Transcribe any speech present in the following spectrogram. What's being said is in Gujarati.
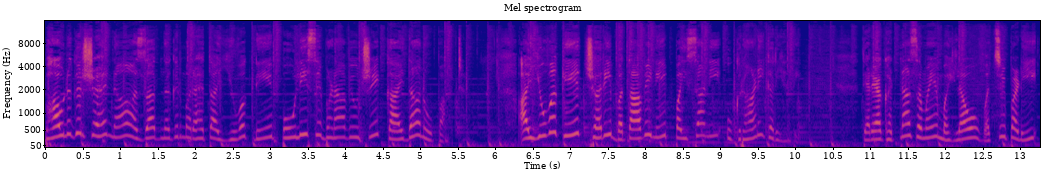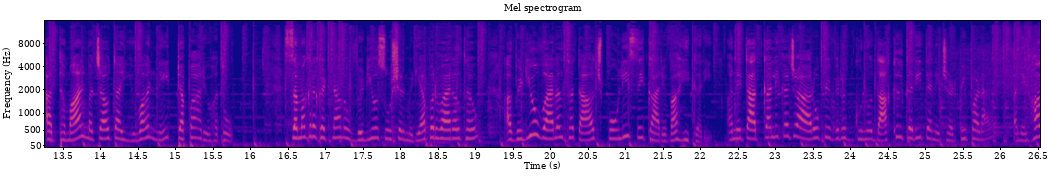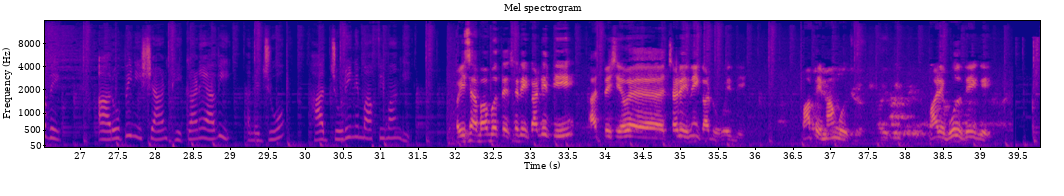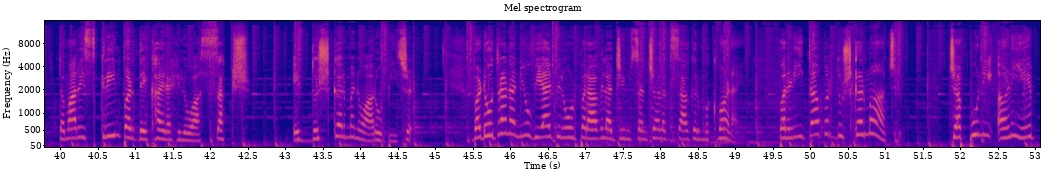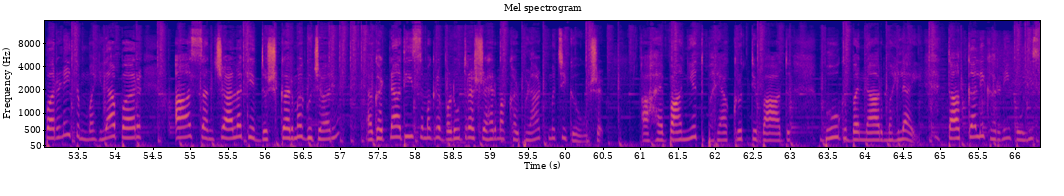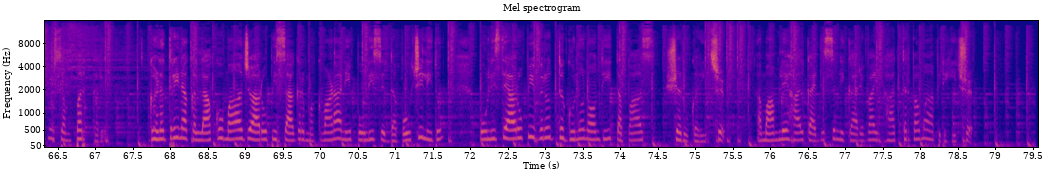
ભાવનગર શહેરના આઝાદનગરમાં રહેતા યુવકને પોલીસે ભણાવ્યો છે કાયદાનો પાઠ. આ યુવકે છરી બતાવીને પૈસાની ઉઘરાણી કરી હતી. ત્યારે આ ઘટના સમયે મહિલાઓ વચ્ચે પડી આ ધમાલ મચાવતા યુવાનને ટપાર્યો હતો. સમગ્ર ઘટનાનો વીડિયો સોશિયલ મીડિયા પર વાયરલ થયો. આ વીડિયો વાયરલ થતાં જ પોલીસે કાર્યવાહી કરી અને તાત્કાલિક જ આરોપી વિરુદ્ધ ગુનો દાખલ કરી તેને ઝડપી પડાયો. અને હવે આરોપીની શાન ઠેકાણે આવી અને જુઓ હાથ જોડીને માફી માંગી. પૈસા બાબતે છરી કાઢી હતી. આજ પછી હવે છરી નહીં કાઢું કોઈ દી. માફી માંગુ છું. મારી ભૂલ થઈ ગઈ. તમારી સ્ક્રીન પર દેખાઈ રહેલો આ શખ્સ એ દુષ્કર્મનો આરોપી છે. વડોદરાના ન્યૂ વીઆઈપી રોડ પર આવેલા જીમ સંચાલક સાગર મકવાણાએ પરિણીતા પર દુષ્કર્મ આચર્યું. ચપ્પુની અણીએ પરિણીત મહિલા પર આ સંચાલકે દુષ્કર્મ ગુજાર્યું. આ ઘટનાથી સમગ્ર વડોદરા શહેરમાં ખળભળાટ મચી ગયું છે. આ હેવાનિયત ભર્યા કૃત્ય બાદ ભોગ બનનાર મહિલાએ તાત્કાલિક હરણી પોલીસનો સંપર્ક કર્યો. ગણતરીના કલાકોમાં જ આરોપી સાગર મકવાણાને પોલીસે દબોચી લીધો. પોલીસે આરોપી વિરુદ્ધ ગુનો નોંધી તપાસ શરૂ કરી છે. આ મામલે હાલ કાયદેસરની કાર્યવાહી હાથ ધરવામાં આવી રહી છે.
